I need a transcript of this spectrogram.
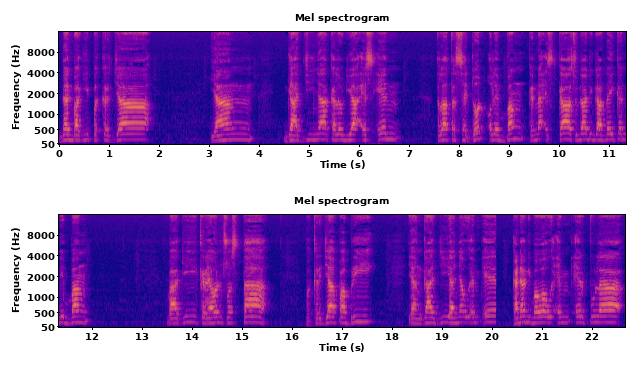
dan bagi pekerja yang gajinya kalau dia SN telah tersedot oleh bank kena SK sudah digadaikan di bank bagi karyawan swasta pekerja pabrik yang gaji hanya UMR Kadang di bawah UMR pula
